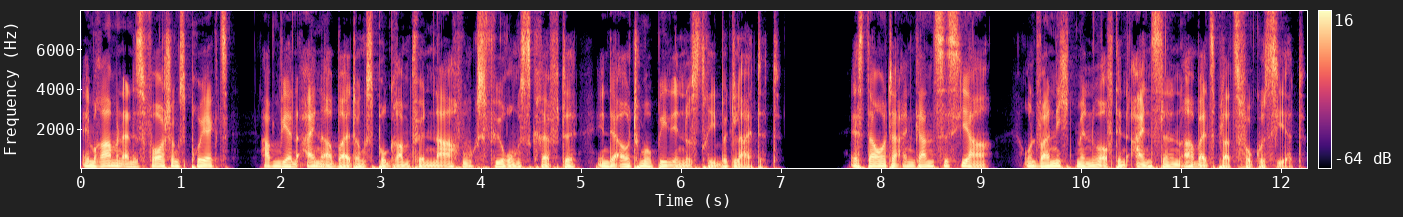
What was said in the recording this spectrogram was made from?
Im Rahmen eines Forschungsprojekts haben wir ein Einarbeitungsprogramm für Nachwuchsführungskräfte in der Automobilindustrie begleitet. Es dauerte ein ganzes Jahr und war nicht mehr nur auf den einzelnen Arbeitsplatz fokussiert.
